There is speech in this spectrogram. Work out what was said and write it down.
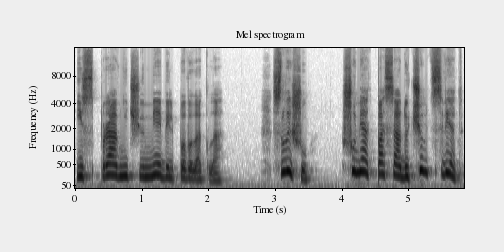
исправничью мебель поволокла. Слышу, шумят по саду, чуть свет,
